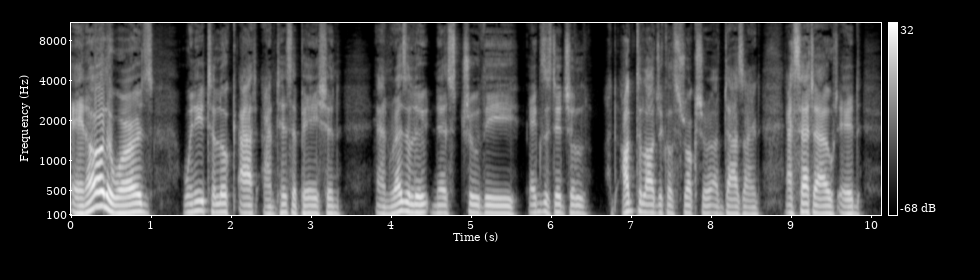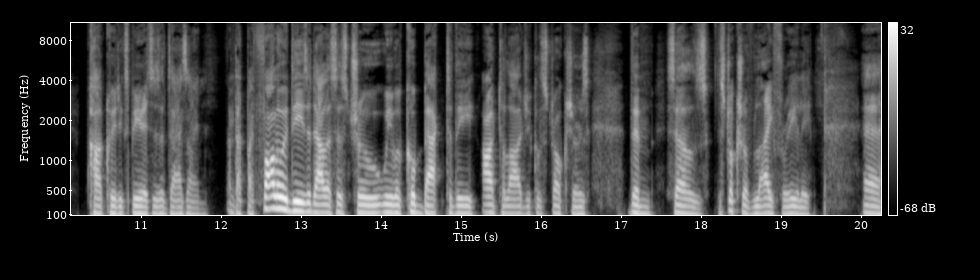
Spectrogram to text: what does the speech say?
In other words, we need to look at anticipation and resoluteness through the existential and ontological structure of Dasein as set out in concrete experiences of Dasein. And that by following these analyses through, we will come back to the ontological structures themselves, the structure of life, really. Uh,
